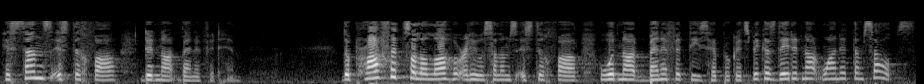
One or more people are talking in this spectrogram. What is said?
his son's istighfar did not benefit him. The Prophet ﷺ's istighfar would not benefit these hypocrites because they did not want it themselves.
